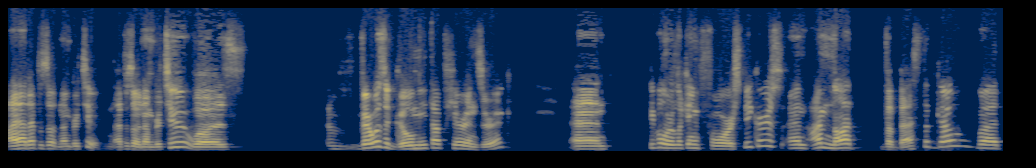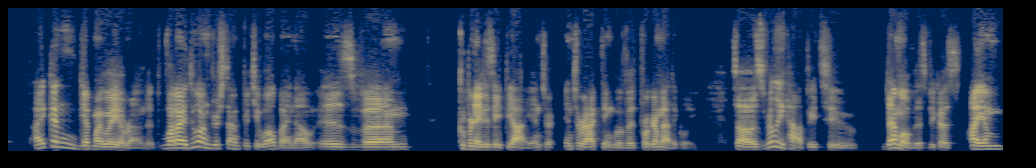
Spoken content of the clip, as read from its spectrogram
I had episode number two. Episode number two was there was a Go meetup here in Zurich, and people were looking for speakers, and I'm not the best at Go, but I can get my way around it. What I do understand pretty well by now is the um, Kubernetes API, inter interacting with it programmatically. So I was really happy to demo this because I am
